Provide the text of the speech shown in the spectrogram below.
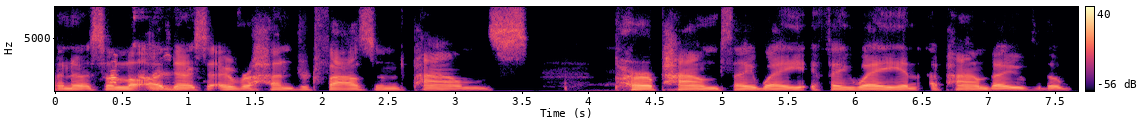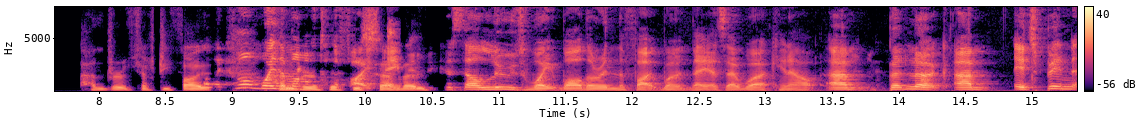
I know it's a lot. I know it's over a hundred thousand pounds per pound they weigh if they weigh in a pound over the 155. They can't weigh them after the fight, 157. David, because they'll lose weight while they're in the fight, won't they, as they're working out? Um, but look, um, it's been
